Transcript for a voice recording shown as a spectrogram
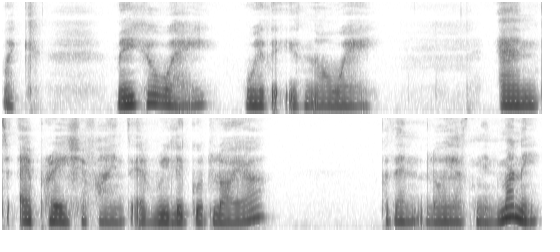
Like make a way where there is no way. And I pray she finds a really good lawyer. But then lawyers need money.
